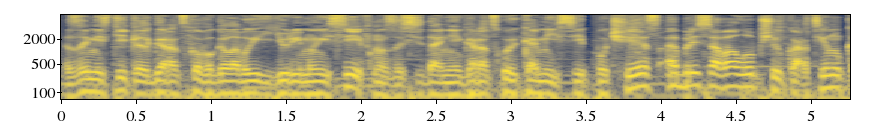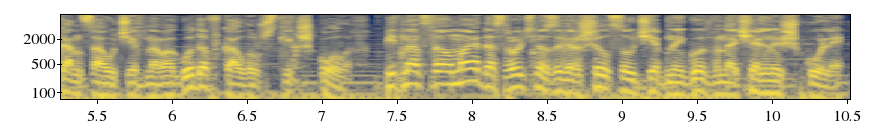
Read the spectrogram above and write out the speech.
Заместитель городского головы Юрий Моисеев на заседании городской комиссии по ЧС обрисовал общую картину конца учебного года в калужских школах. 15 мая досрочно завершился учебный год в начальной школе.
